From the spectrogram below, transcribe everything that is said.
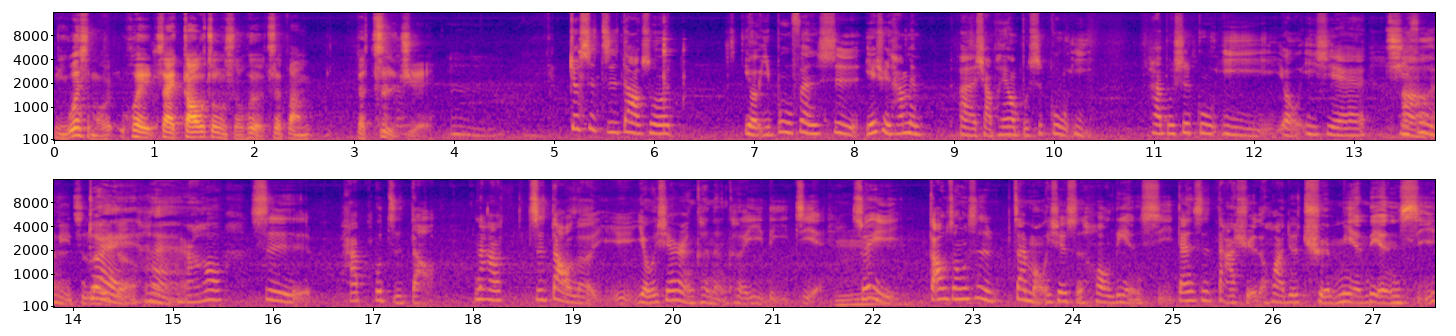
你为什么会在高中的时候会有这方的自觉？嗯就是知道说，有一部分是，也许他们呃小朋友不是故意，他不是故意有一些欺负你之类的对，嗯然后是他不知道，那知道了，有一些人可能可以理解，所以高中是在某一些时候练习，但是大学的话就全面练习，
